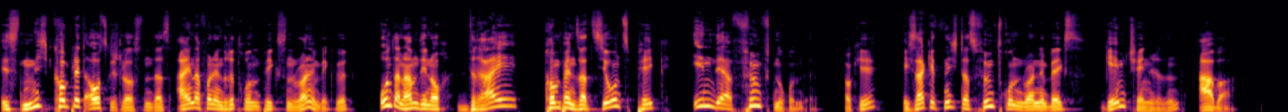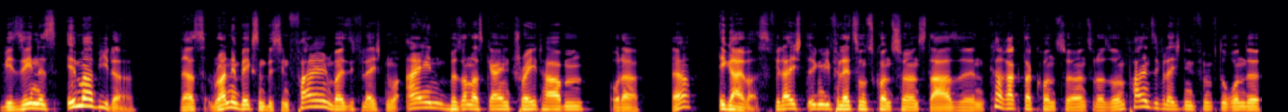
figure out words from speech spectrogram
ist nicht komplett ausgeschlossen, dass einer von den Drittrunden-Picks ein Running Back wird. Und dann haben die noch drei Kompensationspick in der fünften Runde. Okay? Ich sage jetzt nicht, dass Fünftrunden Running Backs Gamechanger sind, aber wir sehen es immer wieder, dass Running Backs ein bisschen fallen, weil sie vielleicht nur einen besonders geilen Trade haben oder ja, egal was. Vielleicht irgendwie Verletzungskoncerns da sind, Charakterconcerns oder so. Dann fallen sie vielleicht in die fünfte Runde,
